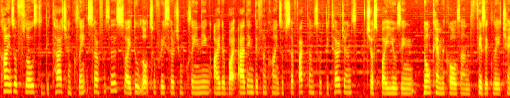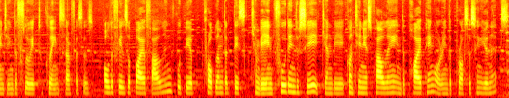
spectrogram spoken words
Kinds of flows to detach and clean surfaces. So I do lots of research on cleaning, either by adding different kinds of surfactants or detergents, just by using no chemicals and physically changing the fluid to clean surfaces. All the fields of biofouling would be a problem that this can be in food industry, it can be continuous fouling in the pipe or in the processing units.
